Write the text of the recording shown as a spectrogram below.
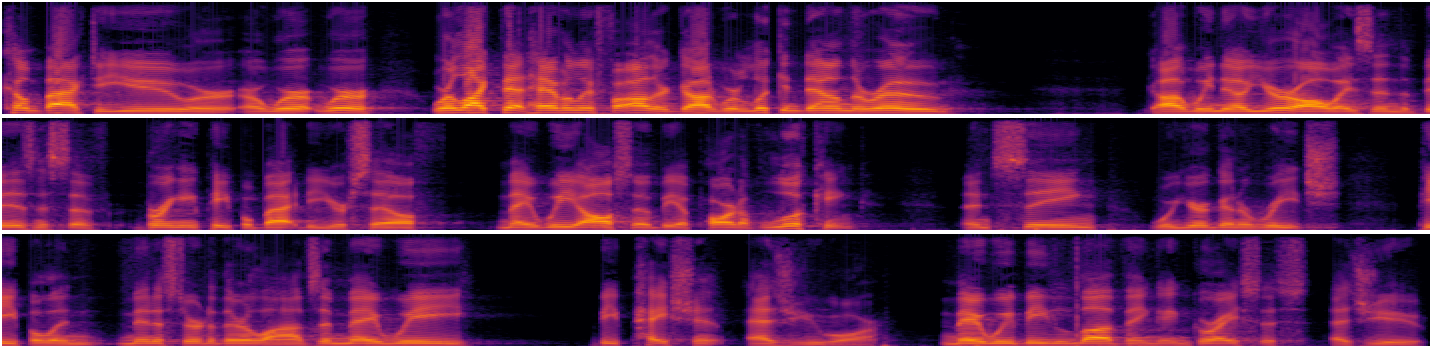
come back to you, or, or we're, we're, we're like that Heavenly Father, God, we're looking down the road God, we know you're always in the business of bringing people back to yourself. May we also be a part of looking and seeing where you're going to reach people and minister to their lives. And may we be patient as you are. May we be loving and gracious as you.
